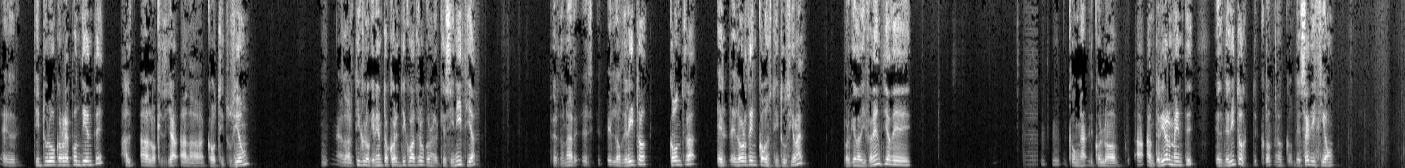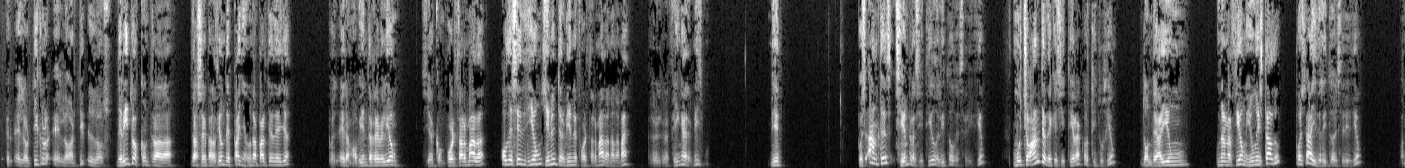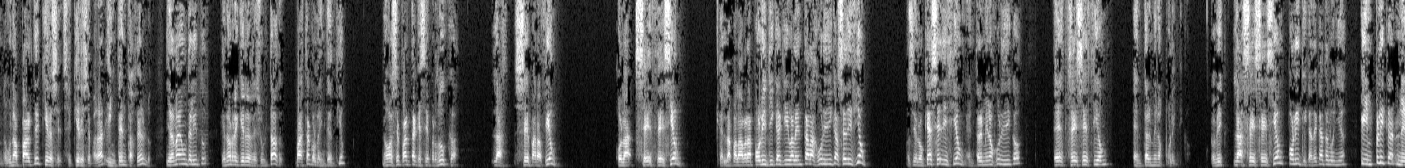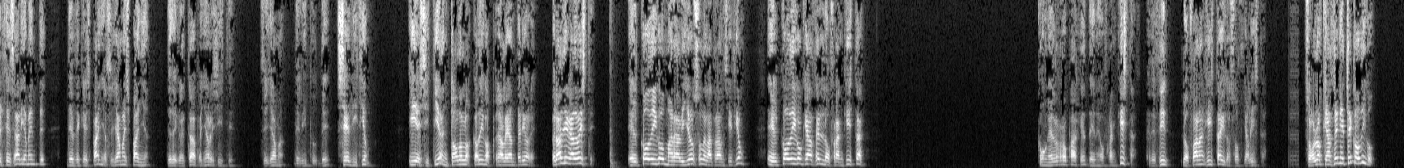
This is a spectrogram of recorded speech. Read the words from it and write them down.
el título correspondiente a lo que se llama a la Constitución, al artículo 544 con el que se inicia, perdonar, los delitos contra el, orden constitucional. Porque la diferencia de con, con lo anteriormente, el delito de, sedición, el, artículo, los, los, delitos contra la, separación de España de una parte de ella, pues eran o bien de rebelión, si es con fuerza armada, o de sedición si no interviene Fuerza Armada, nada más. Pero el fin es el mismo. Bien. Pues antes siempre ha existido delito de sedición. Mucho antes de que existiera Constitución. Donde hay un, una nación y un Estado, pues hay delito de sedición. Cuando una parte quiere, se, se quiere separar, intenta hacerlo. Y además es un delito que no requiere resultado. Basta con la intención. No hace falta que se produzca la separación o la secesión, que es la palabra política equivalente a la jurídica sedición. O sea, lo que es sedición en términos jurídicos es secesión en términos políticos. La secesión política de Cataluña implica necesariamente, desde que España se llama España, desde que el Estado español existe, se llama delito de sedición. Y existía en todos los códigos penales anteriores. Pero ha llegado este, el código maravilloso de la transición, el código que hacen los franquistas con el ropaje de neofranquistas, es decir, los falangistas y los socialistas. Son los que hacen este código.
